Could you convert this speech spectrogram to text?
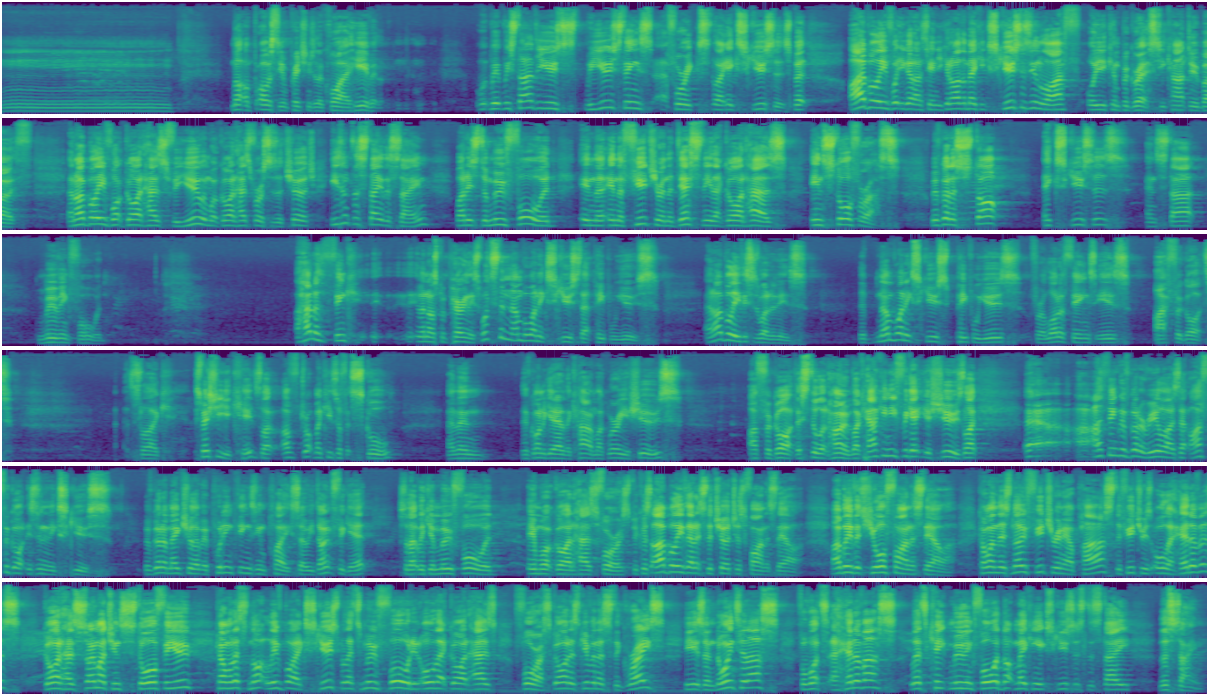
Mm, not obviously I'm preaching to the choir here, but we, we start to use we use things for ex, like excuses. But I believe what you got to understand: you can either make excuses in life or you can progress. You can't do both. And I believe what God has for you and what God has for us as a church isn't to stay the same, but is to move forward in the, in the future and the destiny that God has in store for us. We've got to stop excuses and start moving forward. I had to think when I was preparing this what's the number one excuse that people use? And I believe this is what it is. The number one excuse people use for a lot of things is, I forgot. It's like, especially your kids. Like, I've dropped my kids off at school, and then they've gone to get out of the car. I'm like, where are your shoes? I forgot. They're still at home. Like, how can you forget your shoes? Like, uh, I think we've got to realize that I forgot isn't an excuse. We've got to make sure that we're putting things in place so we don't forget, so that we can move forward in what God has for us. Because I believe that it's the church's finest hour. I believe it's your finest hour. Come on, there's no future in our past. The future is all ahead of us. God has so much in store for you. Come on, let's not live by excuse, but let's move forward in all that God has for us. God has given us the grace, He has anointed us for what's ahead of us. Let's keep moving forward, not making excuses to stay the same.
